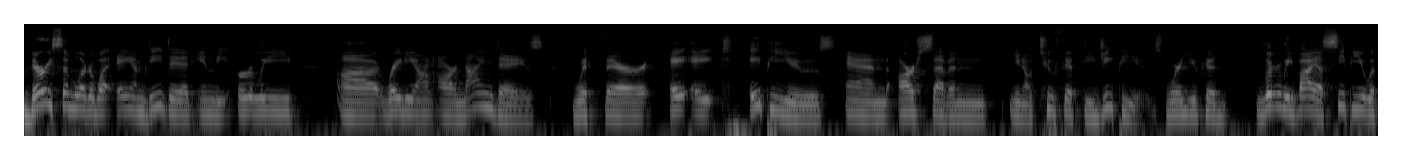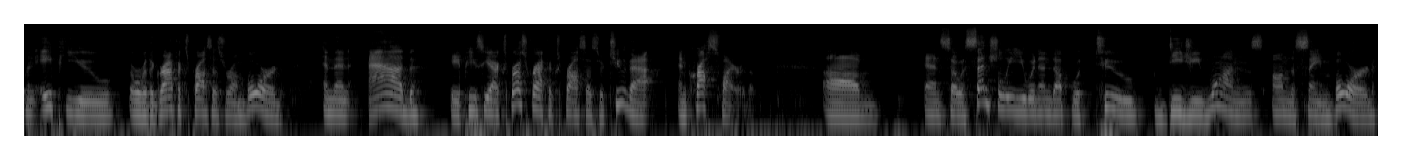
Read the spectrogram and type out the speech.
very similar to what AMD did in the early uh, Radeon R9 days with their A8 APUs and R7, you know, 250 GPUs, where you could literally buy a CPU with an APU or with a graphics processor on board and then add a PCI Express graphics processor to that and crossfire them. Um, and so essentially, you would end up with two DG1s on the same board,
